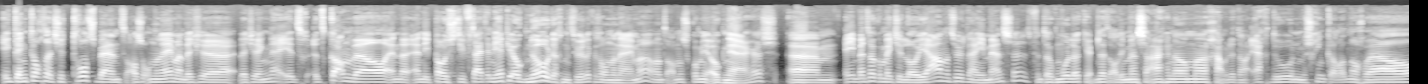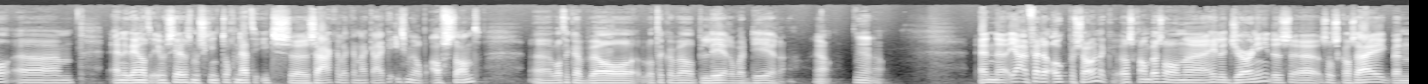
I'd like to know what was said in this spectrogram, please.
ik denk toch dat je trots bent als ondernemer. En dat je, dat je denkt, nee, het, het kan wel. En, en die positiviteit. En die heb je ook nodig natuurlijk als ondernemer. Want anders kom je ook nergens. Um, en je bent ook een beetje loyaal natuurlijk naar je mensen. Het vindt ook moeilijk. Je hebt net al die mensen aangenomen. Gaan we dit nou echt doen? Misschien kan het nog wel. Um, en ik denk dat de investeerders misschien toch net iets uh, zakelijker naar kijken. Iets meer op afstand. Uh, wat, ik heb wel, wat ik er wel heb leren waarderen. ja. ja. ja. En uh, ja, en verder ook persoonlijk. Dat was gewoon best wel een uh, hele journey. Dus uh, zoals ik al zei, ik ben,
